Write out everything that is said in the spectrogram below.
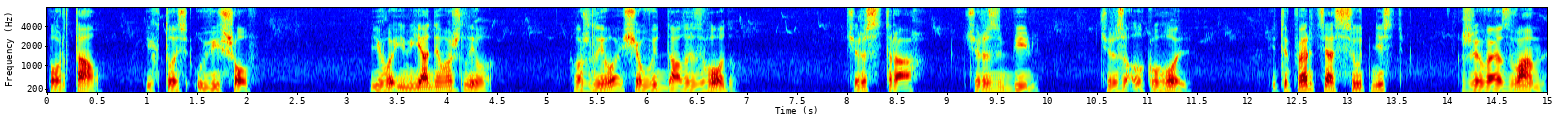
портал, і хтось увійшов. Його ім'я не важливо. Важливо, що ви дали згоду. Через страх, через біль, через алкоголь. І тепер ця сутність живе з вами.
